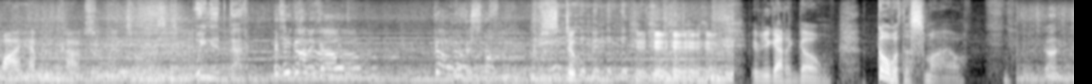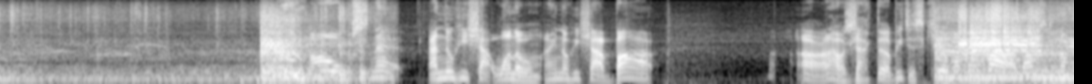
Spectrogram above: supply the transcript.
Why haven't the cops went to arrest this man? winged bat. If you gotta go, go with a smile. Stupid. if you gotta go, go with a smile. Done. Oh snap! I knew he shot one of them. I didn't know he shot Bob. Oh, that was jacked up. He just killed my man Bob. That was his number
